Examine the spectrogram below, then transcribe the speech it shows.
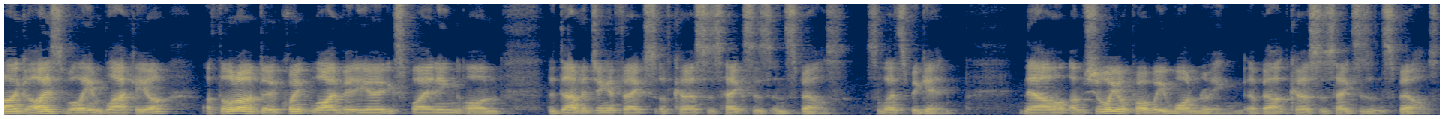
Hi guys, William Black here. I thought I'd do a quick live video explaining on the damaging effects of curses, hexes and spells. So let's begin. Now, I'm sure you're probably wondering about curses, hexes and spells.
